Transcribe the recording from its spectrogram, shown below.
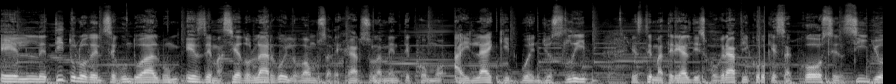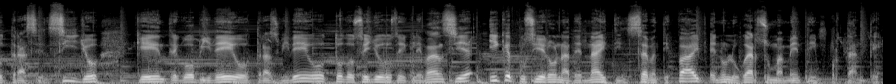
El título del segundo álbum es demasiado largo y lo vamos a dejar solamente como I Like It When You Sleep, este material discográfico que sacó sencillo tras sencillo, que entregó video tras video, todos ellos de Glevancia y que pusieron a The 1975 en un lugar sumamente importante,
